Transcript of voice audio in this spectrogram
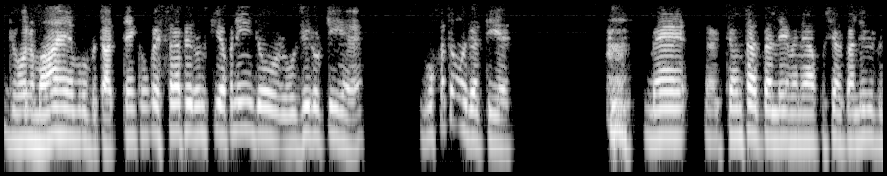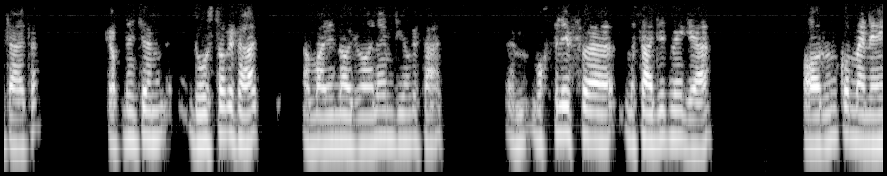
جو علماء ہیں وہ بتاتے ہیں، کیونکہ اس طرح پھر ان کی اپنی جو روزی روٹی ہے وہ ختم ہو جاتی ہے۔ میں چند سال پہلے، میں نے آپ کو شاید پہلے بھی بتایا تھا کہ اپنے چند دوستوں کے ساتھ، ہمارے نوجوان ایم ڈیوں کے ساتھ، مختلف مساجد میں گیا اور ان کو میں نے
